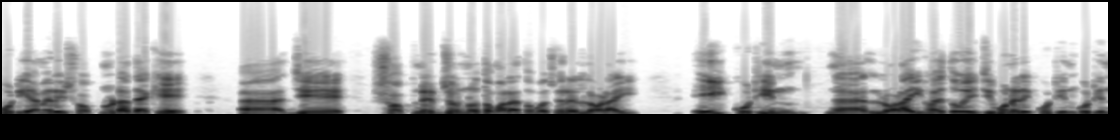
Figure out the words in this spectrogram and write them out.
পোডিয়ামের এই স্বপ্নটা দেখে যে স্বপ্নের জন্য তোমার এত বছরের লড়াই। এই কঠিন লড়াই হয়তো, এই জীবনের এই কঠিন কঠিন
